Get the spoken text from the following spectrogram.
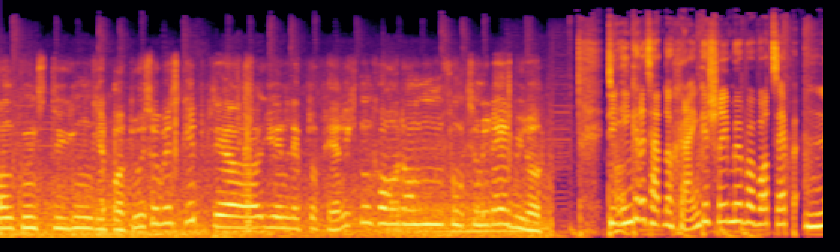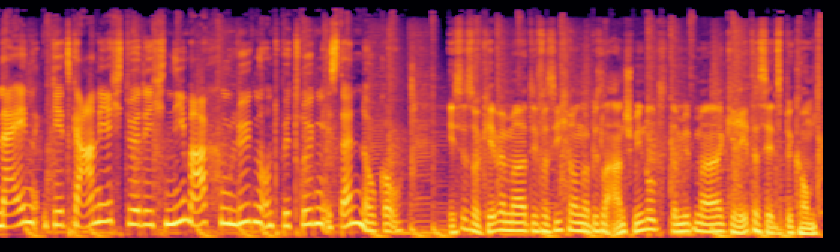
einen günstigen Reparaturservice gibt, der ihren Laptop herrichten kann, dann funktioniert er wieder. Die Ingrid hat noch reingeschrieben über WhatsApp. Nein, geht gar nicht, würde ich nie machen. Lügen und Betrügen ist ein No-Go. Ist es okay, wenn man die Versicherung ein bisschen anschwindelt, damit man ein Gerätesetz bekommt?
